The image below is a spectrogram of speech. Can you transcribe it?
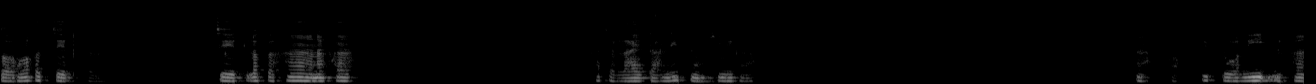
สองแล้วก็เจ็ดค่ะเจ็ดแล้วก็ห้านะคะ อาจจะลายตานิดหนึ่งใช่ไหมคะอะออก ที่ตัวนี้นะคะ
